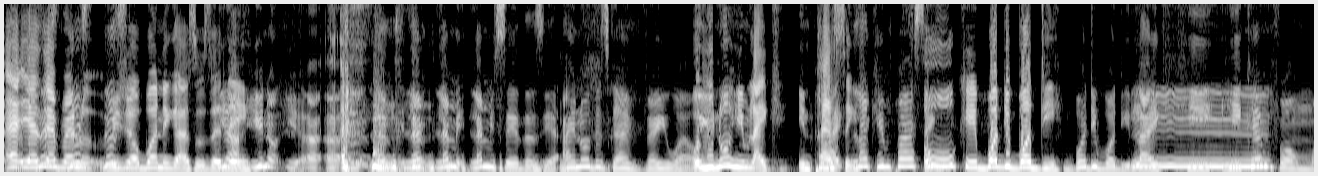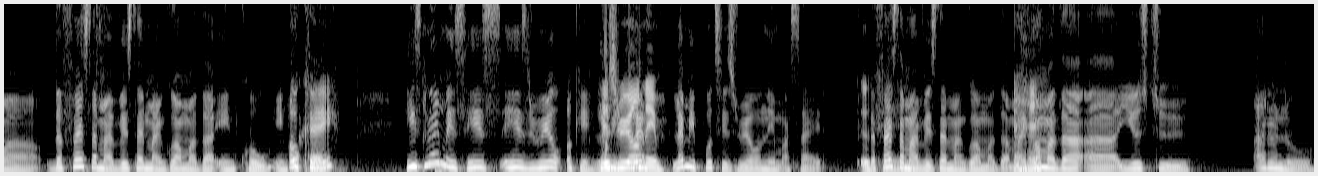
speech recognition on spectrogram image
Eh, yes, This- friend, this- Bishop Bonegas was a Yeah, day. you know, uh, uh, let, let, let me let me say this. Yeah, I know this guy very well. Oh, you know him like in person. like in person. oh, okay, body, body. body body like he Mm. he came from uh, the first time i visited my grandmother in Ko in Koko. Okay. his name is his his real okay His me- real let- name. let me put his real name aside the first time i visited my grandmother my Uh-huh. grandmother uh used to i don't know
